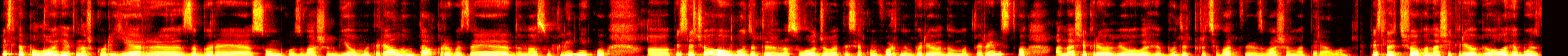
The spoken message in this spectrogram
Після пологів наш кур'єр е, забере сумку з вашим біоматеріалом та привезе до нас у клініку. Після чого ви будете насолоджуватися комфортним періодом материнства, а наші кріобіологи будуть працювати з вашим матеріалом. Після чого наші кріобіологи будуть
